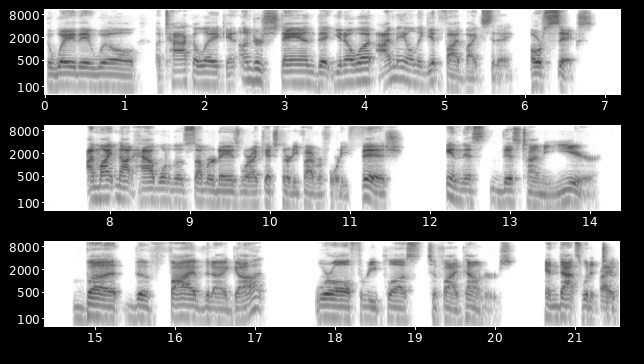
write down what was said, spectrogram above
the way they will attack a lake, and understand that, you know what, I may only get five bites today or six. I might not have one of those summer days where I catch 35 or 40 fish in this this time of year, but the five that I got were all three plus to five pounders. And that's what it right. took,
